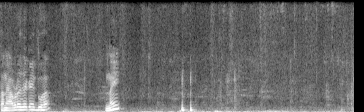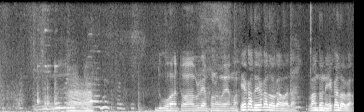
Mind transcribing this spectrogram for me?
તને આવડે છે કઈ દુહા? નહીં હા હા દુહા તો આવડે પણ હવે એમાં. એકાદો એકાદો ગાવ હતા. વાંધો નહીં એકાદો ગાવ.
